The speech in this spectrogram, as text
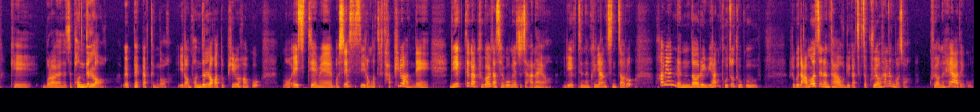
이렇게 뭐라 해야 되지 bundler webpack 같은 거 이런 bundler가 또 필요하고 뭐 HTML, 뭐 CSS 이런 것들이 다 필요한데 React가 그걸 다 제공해주지 않아요. React는 그냥 진짜로 화면 render를 위한 보조 도구 그리고 나머지는 다 우리가 직접 구현하는 거죠. 구현을 해야 되고.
